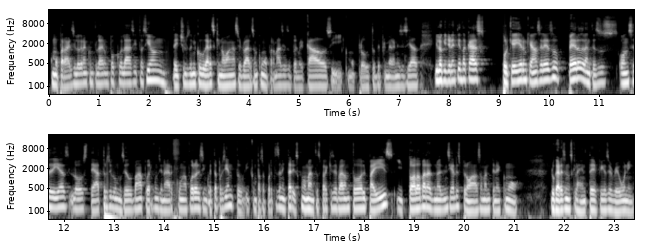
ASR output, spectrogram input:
como para ver si logran controlar un poco la situación. De hecho, los únicos lugares que no van a cerrar son como farmacias, supermercados y como productos de primera necesidad. Y lo que yo no entiendo acá es por qué dijeron que van a hacer eso, pero durante esos 11 días los teatros y los museos van a poder funcionar con un aforo del 50% y con pasaportes sanitarios como mantos para que cerraran todo el país y todas las varas no esenciales, pero vas a mantener como lugares en los que la gente, fíjese, se reúne.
